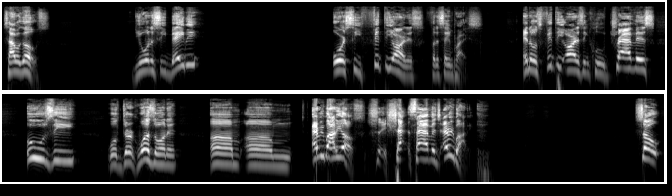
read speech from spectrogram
That's how it goes. Do you want to see Baby or see fifty artists for the same price? And those fifty artists include Travis, Uzi. Well, Durk was on it. Um, um, everybody else, Savage, everybody. So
